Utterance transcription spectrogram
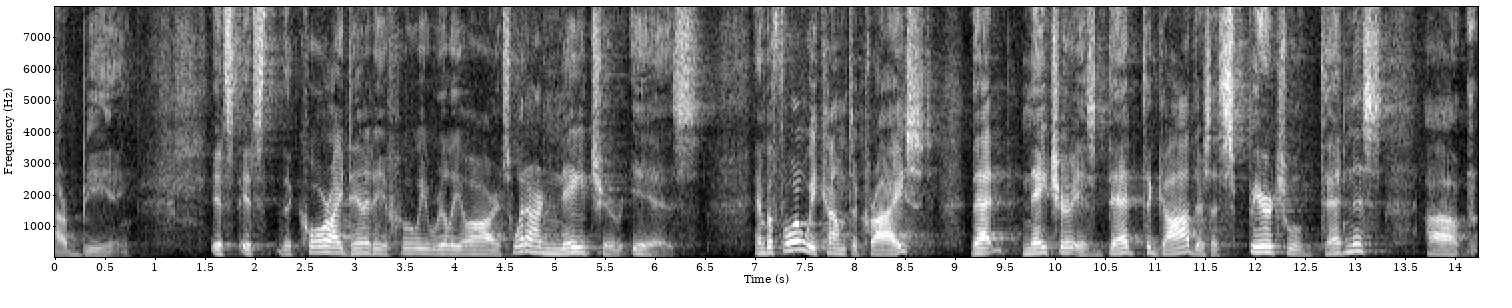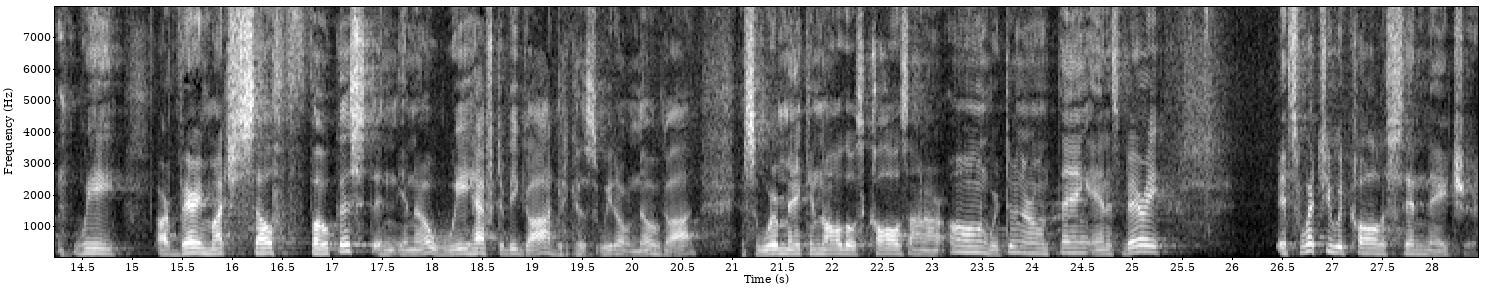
our being. It's, it's the core identity of who we really are, it's what our nature is. And before we come to Christ, that nature is dead to God. There's a spiritual deadness. Uh, we are very much self focused, and you know, we have to be God because we don't know God. And so we're making all those calls on our own, we're doing our own thing, and it's very, it's what you would call a sin nature,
